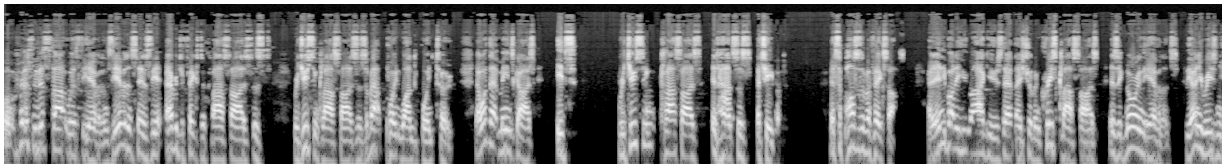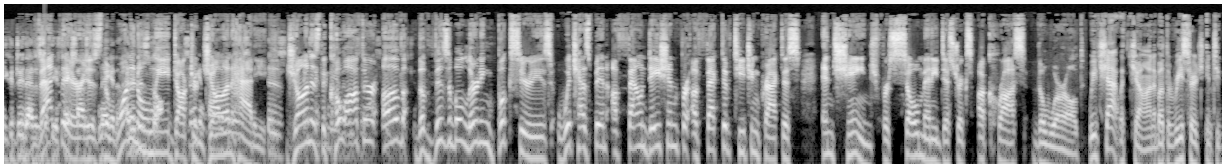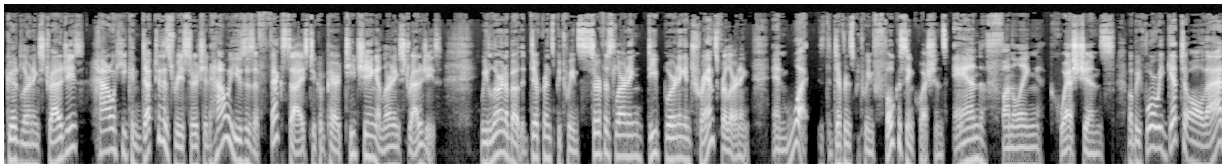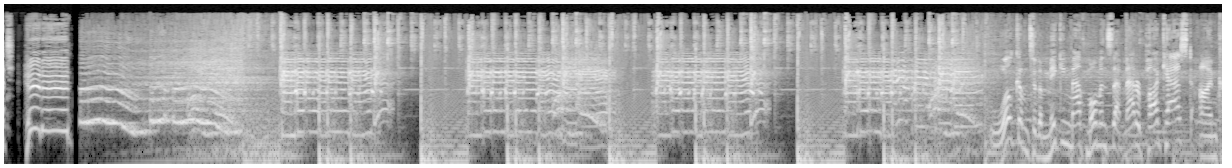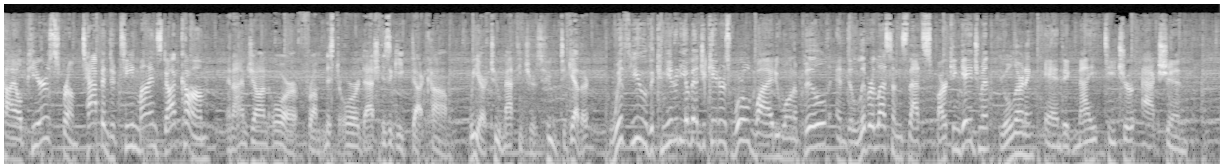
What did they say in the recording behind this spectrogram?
Well, firstly, let's start with the evidence. The evidence says the average effect of class size is reducing class size is about 0.1 to 0.2. Now, what that means, guys, it's reducing class size enhances achievement. It's a positive effect size. And anybody who argues that they should increase class size is ignoring the evidence. The only reason you could do that is that if the there is, is the negative, one and, and, only. Dr. John part of it Hattie. is John is the accepting the evidence co-author of the Visible Learning book series, which has been a foundation for effective teaching practice and change for so many districts across the world. We chat with John about the research into good learning strategies, how he conducted his research, and how he uses effect size to compare teaching and learning strategies. We learn about the difference between surface learning, deep learning, and transfer learning, and what is the difference between focusing questions and funneling questions. But before we get to all that, Hit it! Welcome to the Making Math Moments That Matter podcast. I'm Kyle Pearce from tapintoteenminds.com. and I'm John Orr from MrOrr-isageek.com. We are two math teachers who, together, With you, the community of educators worldwide who want to build and deliver lessons that spark engagement fuel learning. and ignite teacher action.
